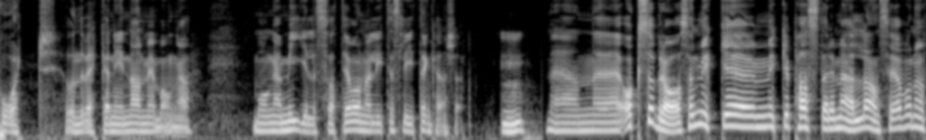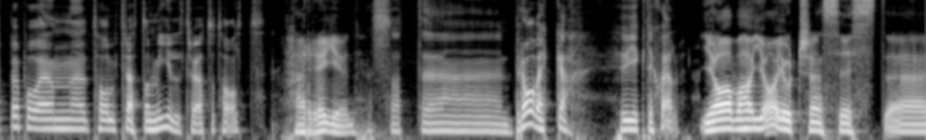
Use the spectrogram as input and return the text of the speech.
hårt under veckan innan med många, många mil så att jag var nog lite sliten kanske. Mm. Men eh, också bra, sen mycket, mycket pass däremellan så jag var nog uppe på en 12-13 mil tror jag totalt. Herregud. Så att eh, bra vecka. Hur gick det själv? Ja, vad har jag gjort sen sist? Eh,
